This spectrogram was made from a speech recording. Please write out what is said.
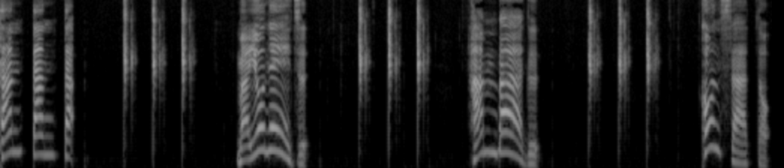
タンタンタ、マヨネーズ、ハンバーグ、コンサート、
